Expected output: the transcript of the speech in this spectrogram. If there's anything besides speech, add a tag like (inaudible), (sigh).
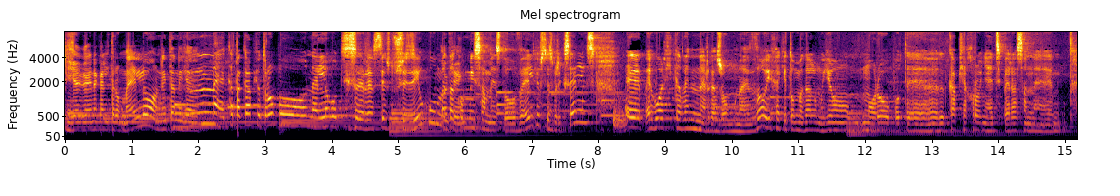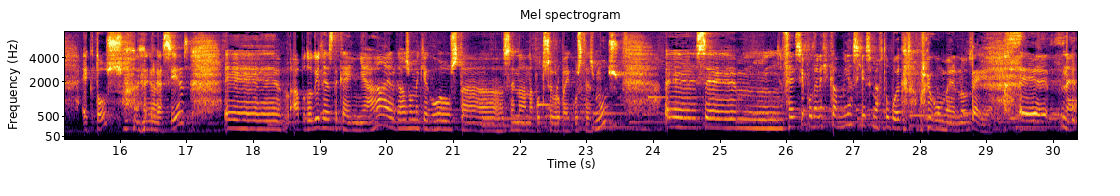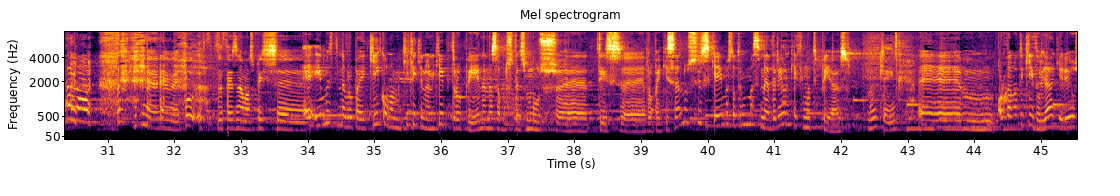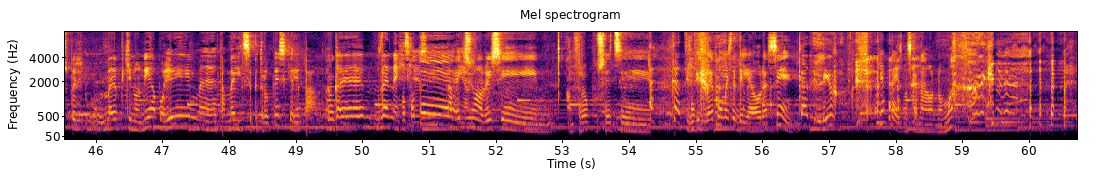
για ένα καλύτερο μέλλον, ήταν για. Ναι, κατά κάποιο τρόπο, ναι, λόγω της εργασίας του συζύγου, μετακομίσαμε στο Βέλγιο, στις Βρυξέλλες. Ε, εγώ αρχικά δεν εργαζόμουν εδώ. Είχα και το μεγάλο μου γιο μωρό, οπότε κάποια χρόνια έτσι περάσανε εκτός ναι. εργασίας. Ε, από το 2019 εργάζομαι και εγώ στα, σε έναν από τους ευρωπαϊκούς θεσμούς ε, σε θέση που δεν έχει καμία σχέση με αυτό που έκανα (laughs) προηγουμένως. Τέλεια. Ε, ναι, αλλά. (laughs) ναι, ναι, ναι. Πού θες να μας πεις... Ε... Ε, είμαι στην Ευρωπαϊκή Οικονομική και Κοινωνική Επιτροπή. Είναι ένας από τους θεσμούς ε, της Ευρωπαϊκής Ένωσης και είμαι στο τμήμα συνεδρίων και θυμοτυπίας. Okay. Ε, οργανωτική δουλειά, κυρίως με επικοινωνία πολύ με τα μέλη της Επιτροπής κλπ. Okay. Ε, δεν έχει Οπότε σχέση. Οπότε έχεις γνωρίσει ανθρώπους έτσι κάτι που βλέπουμε στην τηλεόραση. κάτι λίγο. Για πες μας κανένα όνομα. (laughs)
